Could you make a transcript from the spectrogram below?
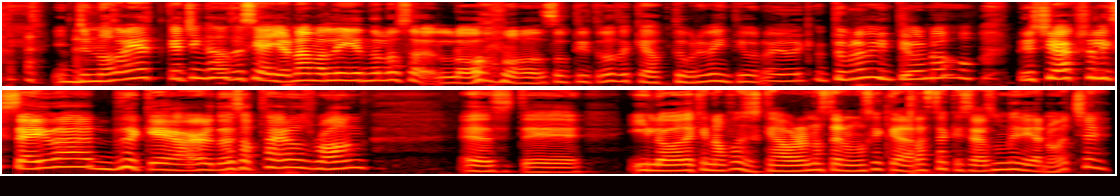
Y yo no sabía qué chingados decía, yo nada más leyendo los, los subtítulos de que octubre 21, yo de que octubre 21, did she actually say that? De que are the subtitles wrong? Este... Y luego de que no, pues es que ahora nos tenemos que quedar hasta que sea su medianoche.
